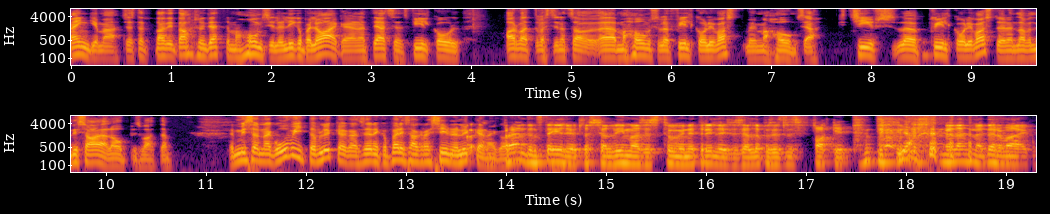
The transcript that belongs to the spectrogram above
mängima, sest et nad ei tahtnud jätta Mahomes'ile liiga palju aega ja nad teadsid, et field goal, arvatavasti nad saavad äh,, Mahomes lööb field goal'i vastu või Mahomes jah, Chiefs lööb field goal'i vastu ja nad lähevad lisaajale hoopis, vaata. Mis on nagu huvitav lüke, aga see on ikka päris agressiivne lüke nagu. Brandon Staley ütles seal viimases two minute drillis ja seal lõpus ütles fuck it me lähme terve aeg.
